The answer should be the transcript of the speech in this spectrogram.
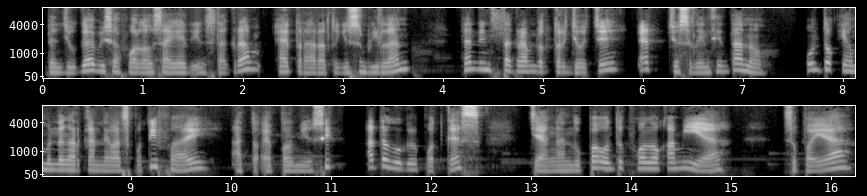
dan juga bisa follow saya di Instagram @rara79 dan Instagram Dr. Joce Sintano. Untuk yang mendengarkan lewat Spotify atau Apple Music atau Google Podcast, jangan lupa untuk follow kami ya, supaya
